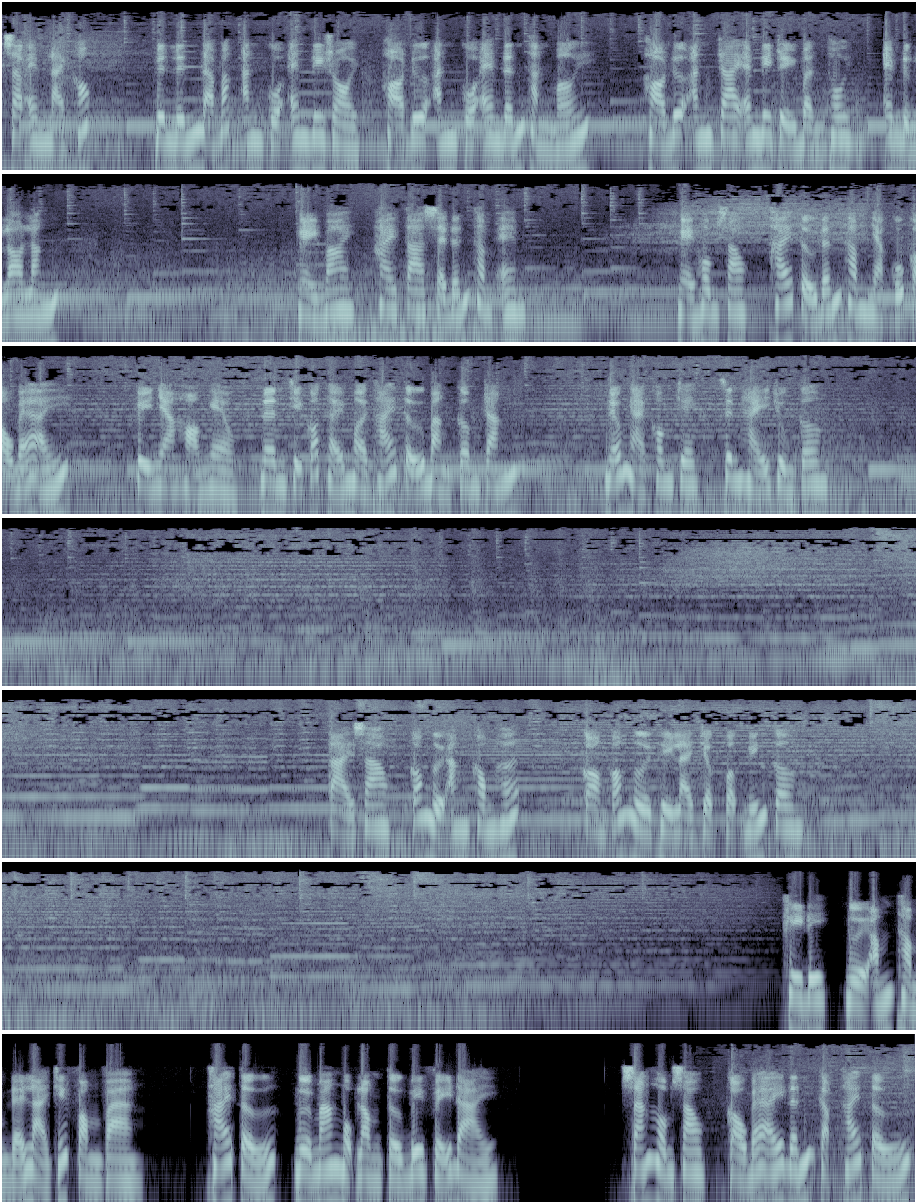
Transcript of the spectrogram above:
Sao em lại khóc? Binh lính đã bắt anh của em đi rồi, Họ đưa anh của em đến thành mới. Họ đưa anh trai em đi trị bệnh thôi, Em đừng lo lắng. Ngày mai, hai ta sẽ đến thăm em. Ngày hôm sau, thái tử đến thăm nhà của cậu bé ấy. Vì nhà họ nghèo, nên chỉ có thể mời thái tử bằng cơm trắng. Nếu ngài không chê, xin hãy dùng cơm. Tại sao, có người ăn không hết? Còn có người thì lại chật vật miếng cơm. Khi đi, người ấm thầm để lại chiếc vòng vàng. Thái tử, người mang một lòng từ bi vĩ đại. Sáng hôm sau, cậu bé ấy đến gặp thái tử.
